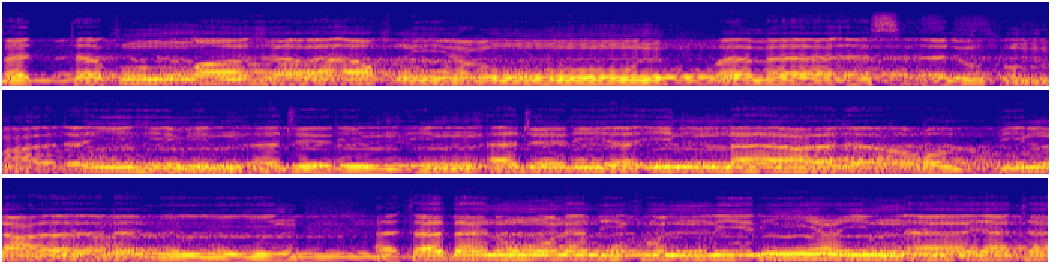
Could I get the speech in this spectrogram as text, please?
فاتقوا الله وأطيعون. وما أسألكم عليه من أجر إن أجري إلا على رب العالمين. أتبنون بكل ريع آية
